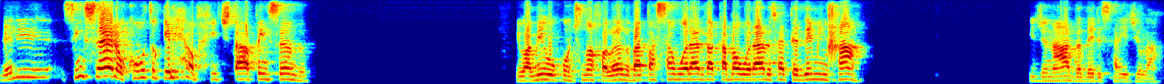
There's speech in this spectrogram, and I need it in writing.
Ele, sincero, conta o que ele realmente estava pensando. E o amigo continua falando, vai passar o horário, vai acabar o horário, você vai perder minha. E de nada dele sair de lá.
